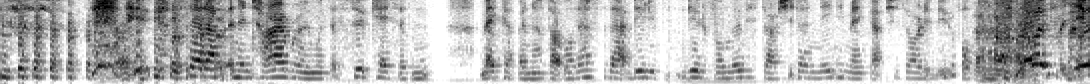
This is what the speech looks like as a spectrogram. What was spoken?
He set up an entire room with a suitcase of makeup, and I thought, well, that's for that beauty, beautiful movie star. She doesn't need any makeup. She's already beautiful. She said, no, it's for you,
